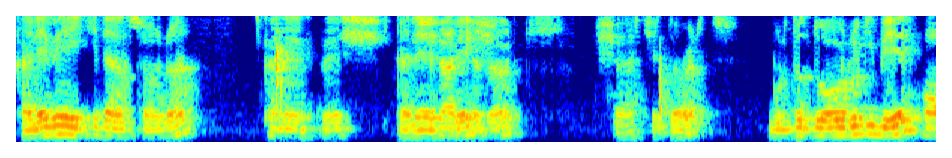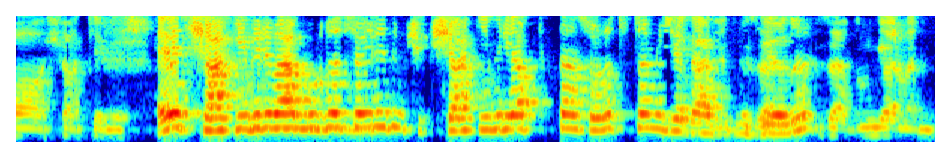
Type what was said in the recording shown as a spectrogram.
Kale B2'den sonra Kale F5. Kale şah F5. C4. Şah C4. Burada doğru gibi. Oo şah G1. Evet Şah G1'i ben burada söyledim çünkü Şah G1 yaptıktan sonra tutamayacak artık bu güzel, piyonu. güzel bunu görmedim.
